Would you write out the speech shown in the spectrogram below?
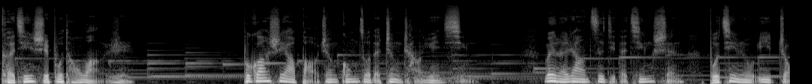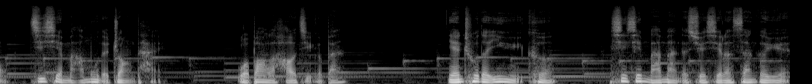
可今时不同往日，不光是要保证工作的正常运行。为了让自己的精神不进入一种机械麻木的状态，我报了好几个班。年初的英语课，信心满满的学习了三个月。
